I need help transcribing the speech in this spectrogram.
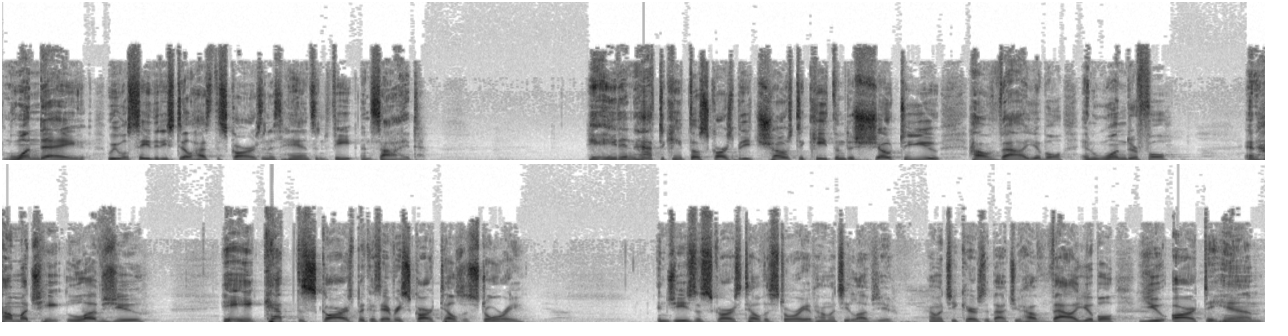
one day we will see that he still has the scars in his hands and feet and side. He, he didn't have to keep those scars, but he chose to keep them to show to you how valuable and wonderful and how much he loves you. He, he kept the scars because every scar tells a story. And Jesus' scars tell the story of how much he loves you, how much he cares about you, how valuable you are to him.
